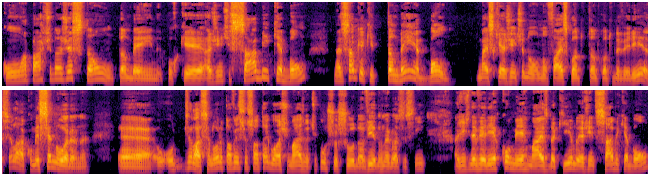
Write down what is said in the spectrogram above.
com a parte da gestão também, porque a gente sabe que é bom, mas sabe o que, é que também é bom mas que a gente não, não faz quanto, tanto quanto deveria, sei lá, comer cenoura, né? É, ou, sei lá, cenoura talvez você só até goste mais, mas tipo um chuchu da vida, um negócio assim. A gente deveria comer mais daquilo e a gente sabe que é bom.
